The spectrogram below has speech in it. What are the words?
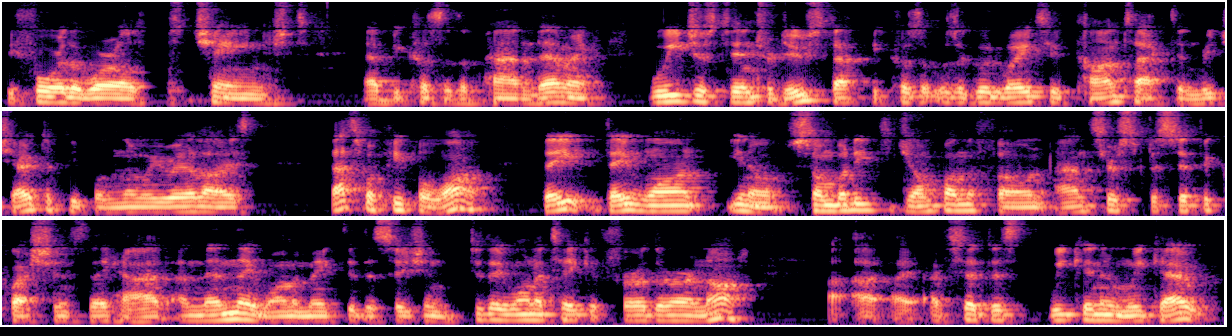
before the world changed uh, because of the pandemic, we just introduced that because it was a good way to contact and reach out to people. And then we realized that's what people want. They, they want you know somebody to jump on the phone answer specific questions they had and then they want to make the decision do they want to take it further or not I, i've said this week in and week out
